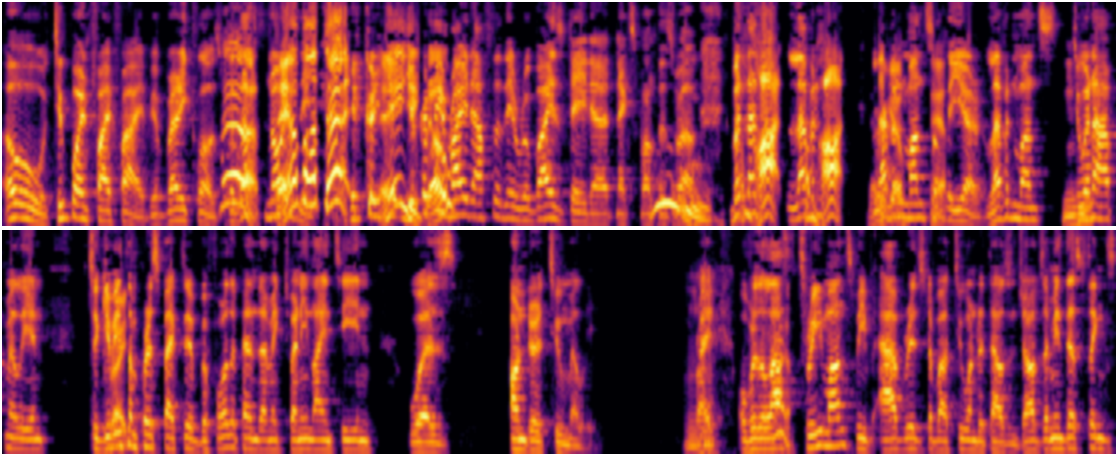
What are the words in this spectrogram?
Oh, 2.55. You're very close. Yeah, but that's noisy. How about that? It could, there you, you could go. be right after they revise data next month Ooh, as well. But I'm that's hot. 11, I'm hot. 11 months yeah. of the year. 11 months, mm-hmm. two and a half million. To give right. you some perspective, before the pandemic, 2019 was under 2 million. Mm-hmm. Right. Over the last yeah. three months, we've averaged about 200,000 jobs. I mean, there's things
